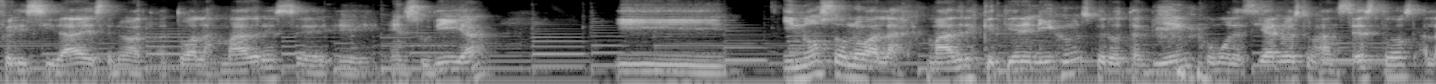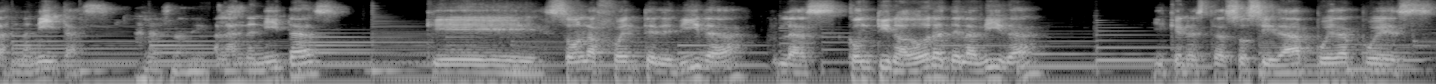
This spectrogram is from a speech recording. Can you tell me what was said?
felicidades de nuevo a, todas las madres eh, eh, en su día. Y y no solo a las madres que tienen hijos, pero también, como decían nuestros ancestros, a las nanitas. A las nanitas. A las nanitas que son la fuente de vida, las continuadoras de la vida y que nuestra sociedad pueda pues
